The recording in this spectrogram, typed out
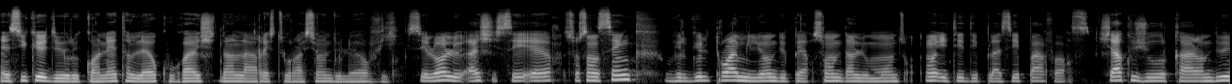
ainsi que de reconnaître leur courage dans la restauration de leur vie. Selon le HCR, 65,3 millions de personnes dans le monde ont été déplacées par force. Chaque jour, 42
